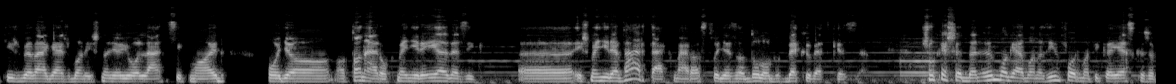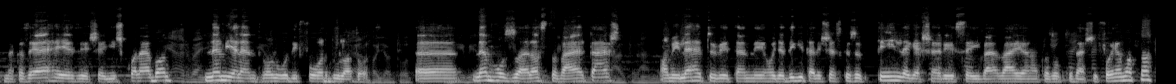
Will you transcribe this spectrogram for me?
kisbevágásban is nagyon jól látszik majd, hogy a, a tanárok mennyire élvezik és mennyire várták már azt, hogy ez a dolog bekövetkezzen. Sok esetben önmagában az informatikai eszközöknek az elhelyezése egy iskolában nem jelent valódi fordulatot. Nem hozza el azt a váltást, ami lehetővé tenné, hogy a digitális eszközök ténylegesen részeivel váljanak az oktatási folyamatnak.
